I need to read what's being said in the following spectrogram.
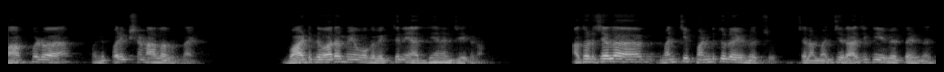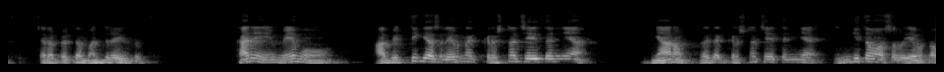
మాకు కూడా కొన్ని పరీక్ష ఉన్నాయి వాటి ద్వారా మేము ఒక వ్యక్తిని అధ్యయనం చేయగలం. అతడు చాలా మంచి పండితుడు అయి ఉండొచ్చు చాలా మంచి రాజకీయవేత్త అయి ఉండొచ్చు చాలా పెద్ద మంత్రి అయి ఉండొచ్చు కానీ మేము ఆ వ్యక్తికి అసలు ఏమన్నా కృష్ణ చైతన్య జ్ఞానం లేదా కృష్ణ చైతన్య ఇంగితం అసలు ఏమన్నా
